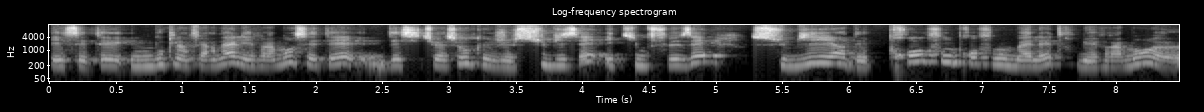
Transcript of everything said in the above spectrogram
Et c'était une boucle infernale et vraiment c'était des situations que je subissais et qui me faisaient subir des profonds, profonds mal-être, mais vraiment euh,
